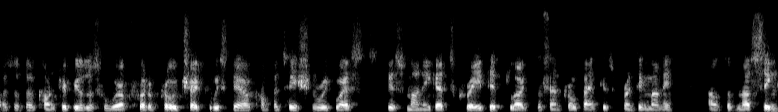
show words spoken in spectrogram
Also the contributors who work for the project with their compensation requests, this money gets created like the central bank is printing money out of nothing.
